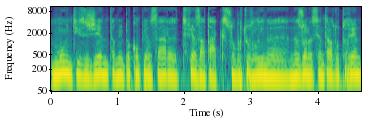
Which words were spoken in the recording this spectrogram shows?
muito exigente também para compensar a defesa-ataque, sobretudo ali na, na zona central do terreno,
